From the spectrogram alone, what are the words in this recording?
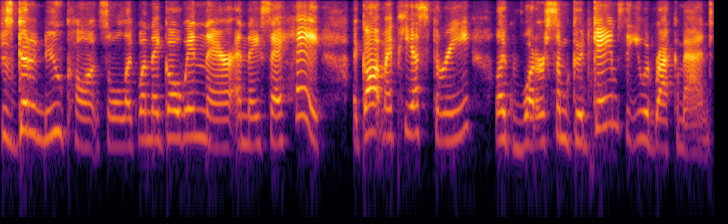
just get a new console like when they go in there and they say hey i got my ps3 like what are some good games that you would recommend?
